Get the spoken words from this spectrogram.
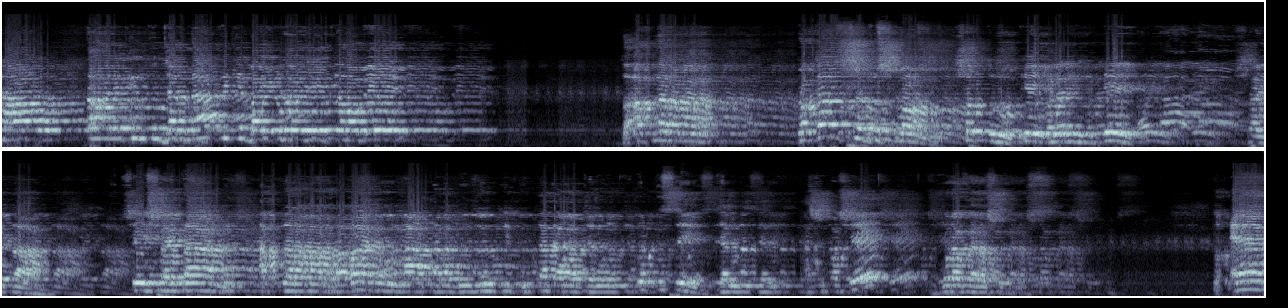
খাও, তাহলে কিন্তু জান্নাত থেকে বাইরে হয়ে যেতে হবে। তো আপনার আমার দুশ্মন? শত্রু কে বলেন সেই শয়তান আপনার আমার বাবা এবং মা, তারা দুজনকে ধোঁকা দেওয়ার জন্য কি করতেছে? জান্নাতের আশেপাশে ঘোরাফেরা শুরু তো এক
